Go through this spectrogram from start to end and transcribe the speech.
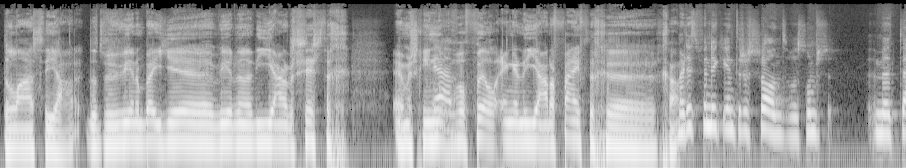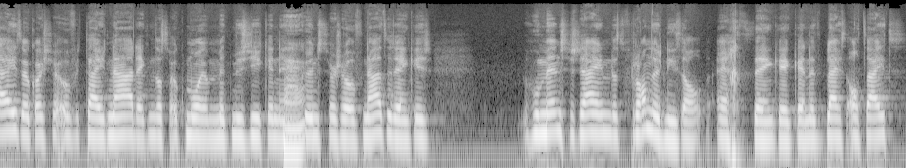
de laatste jaren? Dat we weer een beetje eh, weer naar die jaren 60 en misschien Ja. nog wel veel enger de jaren 50 eh, gaan? Maar dit vind ik interessant. Want soms met tijd ook, als je over tijd nadenkt... en dat is ook mooi om met muziek en, en Mhm. kunst er zo over na te denken... is hoe mensen zijn, dat verandert niet al echt, denk ik. En het blijft altijd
